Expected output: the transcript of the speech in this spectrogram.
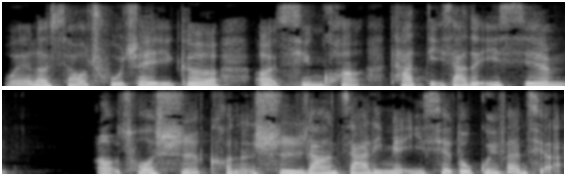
为了消除这一个呃情况，它底下的一些。呃，措施可能是让家里面一切都规范起来，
